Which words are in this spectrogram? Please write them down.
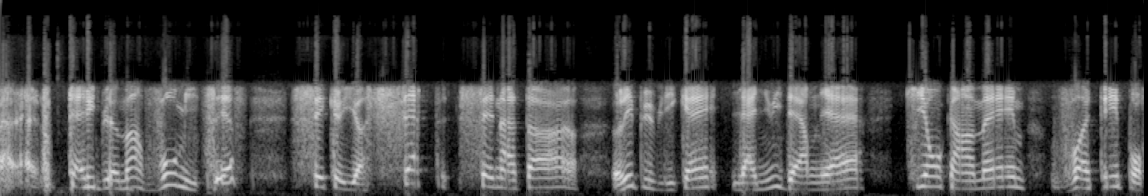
euh, terriblement vomitif, c'est qu'il y a sept sénateurs républicains la nuit dernière qui ont quand même voté pour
